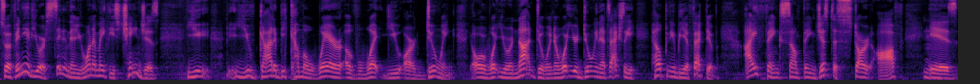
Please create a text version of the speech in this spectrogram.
So if any of you are sitting there, you want to make these changes, you you've got to become aware of what you are doing or what you are not doing or what you're doing that's actually helping you be effective. I think something just to start off mm-hmm. is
